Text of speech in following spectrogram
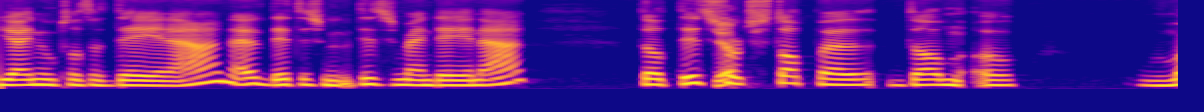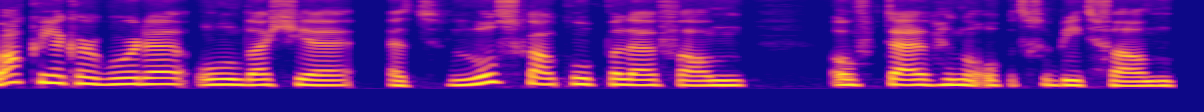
jij noemt dat het DNA, hè, dit, is, dit is mijn DNA, dat dit Ja. soort stappen dan ook makkelijker worden, omdat je het los kan koppelen van overtuigingen op het gebied van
